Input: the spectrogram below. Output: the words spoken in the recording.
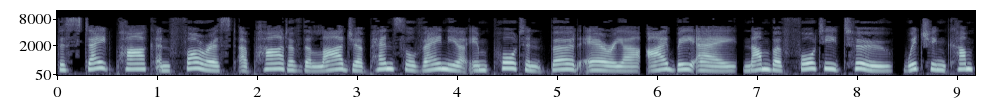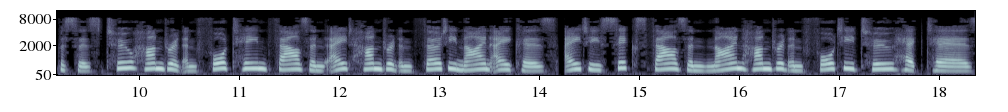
The state park and forest are part of the larger Pennsylvania Important Bird Area (IBA) number 42, which encompasses 214,839 acres, 86,942 hectares.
